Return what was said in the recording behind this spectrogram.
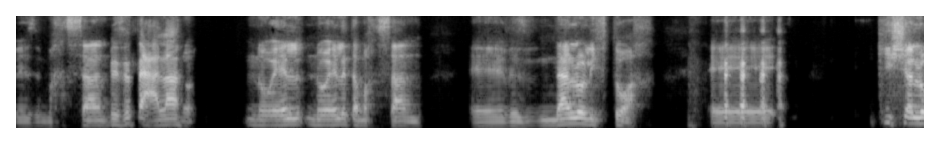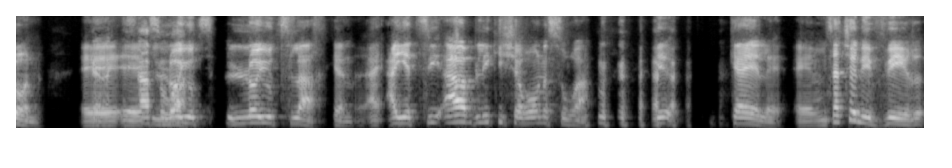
באיזה מחסן. באיזה תעלה. נועל, נועל את המחסן, ונא לו לפתוח. כישלון. כן, אה, אה, לא, יוצ... לא יוצלח, כן, היציאה בלי כישרון אסורה, כאלה. אה, מצד שני ויר,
